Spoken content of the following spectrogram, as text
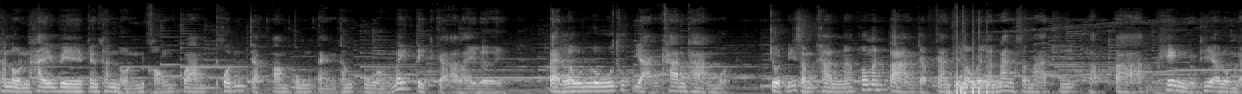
ถนนไฮเวย์เป็นถนนของความพ้นจากความปรุงแต่งทั้งปวง ไม่ติดกับอะไรเลย แต่เรารู้ทุกอย่างข้างทางหมด จุดนี้สำคัญนะ เพราะมันต่างกับการที่เราเวลานั่งสมาธิหลับตาเพ่งอยู่ที่อารมณ์ใด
